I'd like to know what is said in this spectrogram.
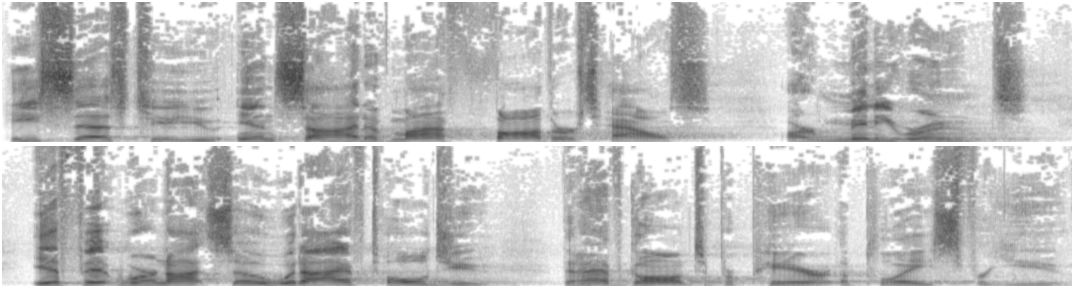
He says to you, Inside of my Father's house are many rooms. If it were not so, would I have told you that I have gone to prepare a place for you?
